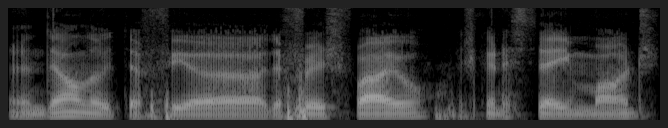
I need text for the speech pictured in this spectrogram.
and download the uh, the first file. It's going to say mods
